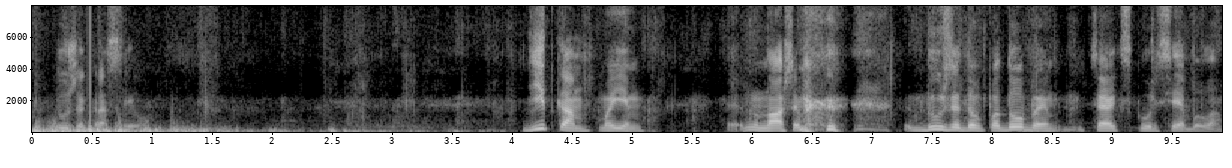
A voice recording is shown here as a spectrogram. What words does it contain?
Дуже красиво. Діткам моїм, е, ну нашим, дуже до вподоби ця екскурсія була.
